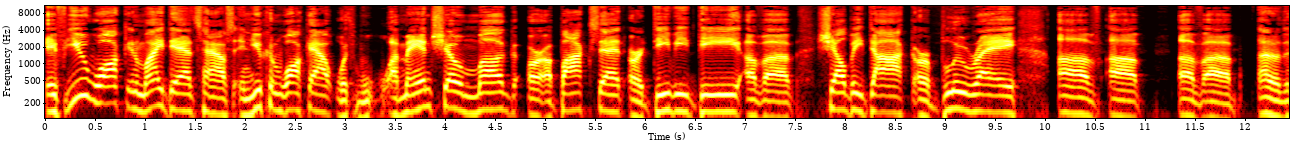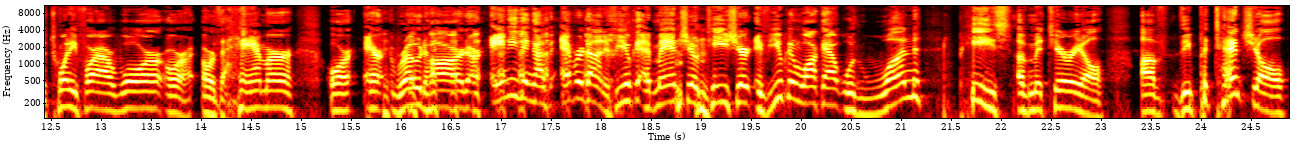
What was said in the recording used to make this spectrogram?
if you walk into my dad's house and you can walk out with a man show mug or a box set or a DVD of a Shelby doc or Blu-ray of uh, of uh, I don't know the 24 hour war or or the Hammer or Air, Road Hard or anything I've ever done. If you can, a man show T-shirt, if you can walk out with one piece of material of the potential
